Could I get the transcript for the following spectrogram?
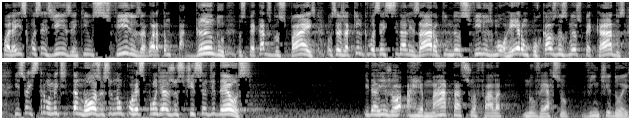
olha, isso que vocês dizem, que os filhos agora estão pagando os pecados dos pais, ou seja, aquilo que vocês sinalizaram, que os meus filhos morreram por causa dos meus pecados, isso é extremamente danoso, isso não corresponde à justiça de Deus. E daí Jó arremata a sua fala no verso 22.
